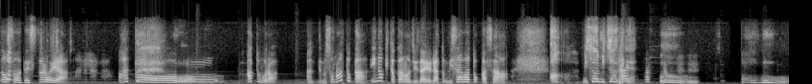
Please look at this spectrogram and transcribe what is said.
そうそう、デストロイヤー。あと、あとほら、あ、でもその後か、猪木とかの時代より、あと三沢とかさ、あ、三沢光晴ね。うん。うんうんうん。うん。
